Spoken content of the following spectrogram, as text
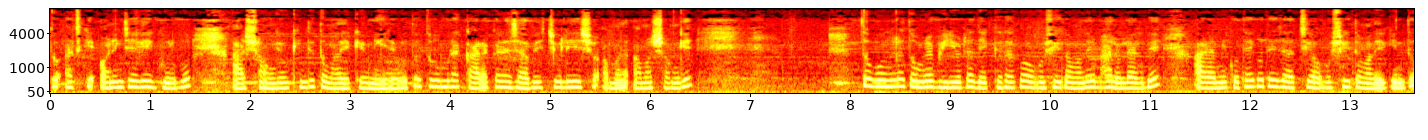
তো আজকে অনেক জায়গায় ঘুরবো আর সঙ্গেও কিন্তু তোমাদেরকেও নিয়ে যাব। তো তোমরা কারা কারা যাবে চলে এসো আমার আমার সঙ্গে। তো বন্ধুরা, তোমরা ভিডিওটা দেখতে থাকো, অবশ্যই তোমাদের ভালো লাগবে। আর আমি কোথায় কোথায় যাচ্ছি অবশ্যই তোমাদের কিন্তু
